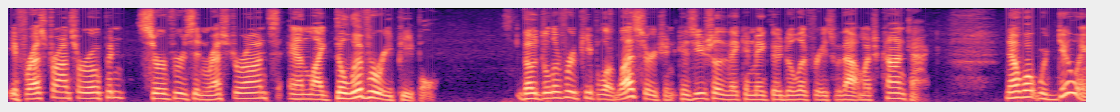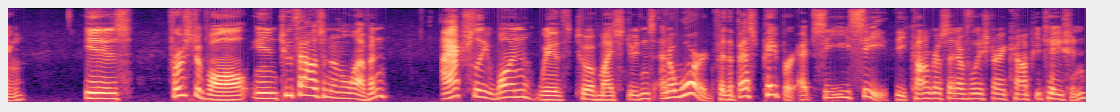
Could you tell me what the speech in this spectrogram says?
if restaurants are open, servers in restaurants, and like delivery people. Though delivery people are less urgent because usually they can make their deliveries without much contact. Now, what we're doing is, first of all, in 2011, I actually won with two of my students an award for the best paper at CEC, the Congress on Evolutionary Computation.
